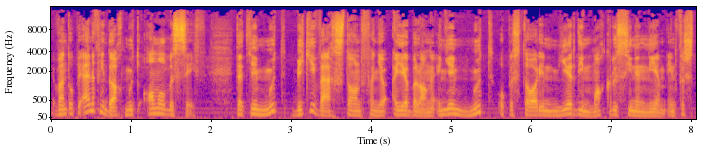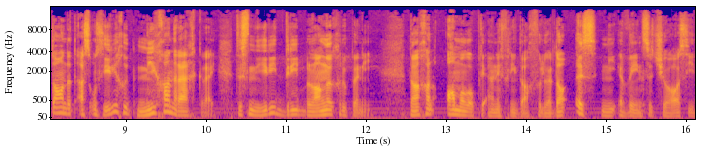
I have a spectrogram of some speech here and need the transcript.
want op die einde van die dag moet almal besef dat jy moet bietjie wegstaan van jou eie belange en jy moet op 'n stadium meer die makrosiening neem en verstaan dat as ons hierdie goed nie gaan regkry tussen hierdie drie belangegroepe nie dan gaan almal op die einde van die dag verloor. Daar is nie 'n wensituasie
